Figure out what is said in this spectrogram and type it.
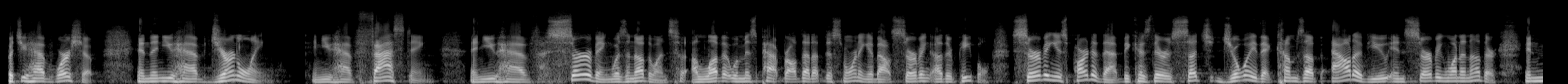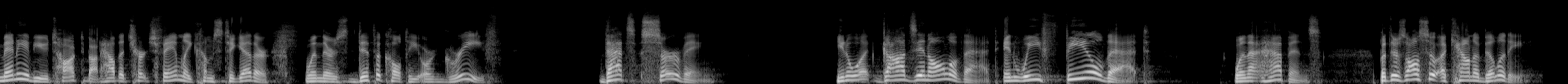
But you have worship, and then you have journaling, and you have fasting, and you have serving was another one. So I love it when Miss Pat brought that up this morning about serving other people. Serving is part of that because there is such joy that comes up out of you in serving one another. And many of you talked about how the church family comes together when there's difficulty or grief. That's serving. You know what? God's in all of that, and we feel that when that happens. But there's also accountability.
